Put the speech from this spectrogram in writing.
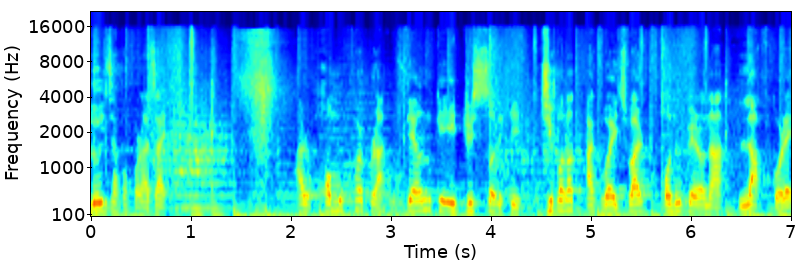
লৈ যাব পৰা যায়। আৰু সন্মুখৰ পৰা তেওঁলোকে এই দৃশ্য দেখি জীৱনত আগুৱাই যোৱাৰ অনুপ্ৰেৰণা লাভ কৰে।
